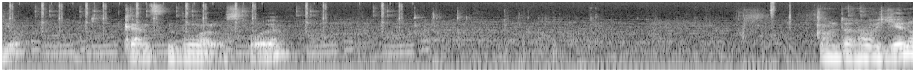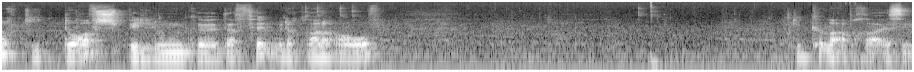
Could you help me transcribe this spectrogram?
hier die ganzen Bungalows voll. Und dann haben wir hier noch die Dorfspelunke. Da fällt mir doch gerade auf. Die können wir abreißen.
